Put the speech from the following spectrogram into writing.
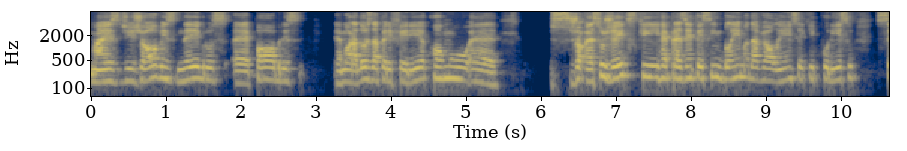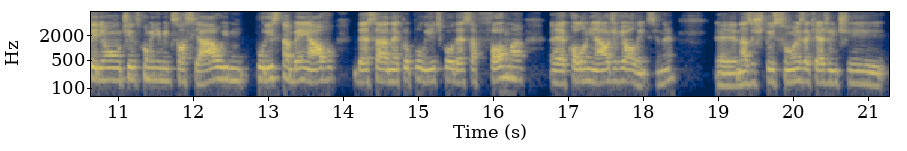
mas de jovens negros, é, pobres, é, moradores da periferia, como é, sujeitos que representam esse emblema da violência e que por isso seriam tidos como inimigo social e por isso também alvo dessa necropolítica ou dessa forma é, colonial de violência, né? É, nas instituições é que a gente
